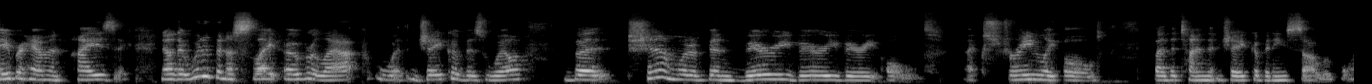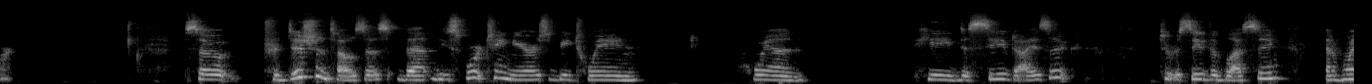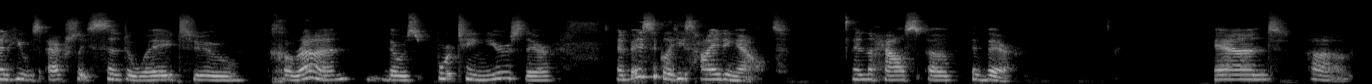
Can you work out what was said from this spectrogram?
Abraham and Isaac. Now, there would have been a slight overlap with Jacob as well, but Shem would have been very, very, very old, extremely old by the time that Jacob and Esau were born. So tradition tells us that these 14 years between when he deceived Isaac to receive the blessing and when he was actually sent away to Haran, there was 14 years there. And basically, he's hiding out in the house of Eber. And um,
